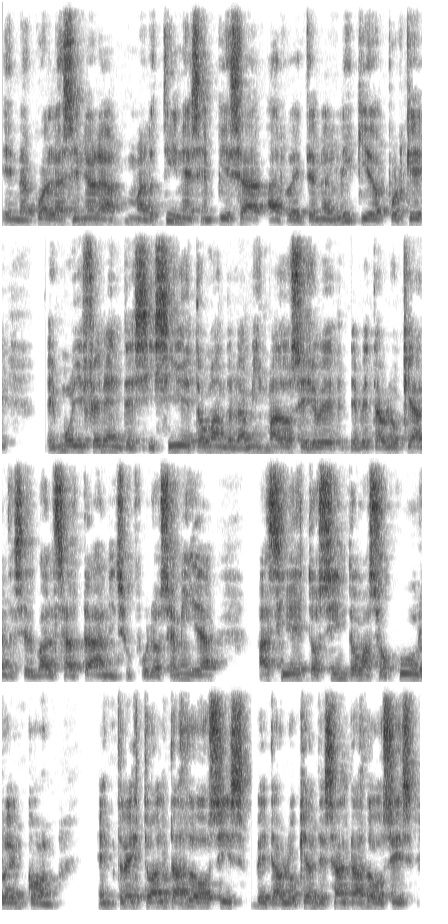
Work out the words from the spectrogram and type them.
en la cual la señora Martínez empieza a retener líquidos, porque es muy diferente si sigue tomando la misma dosis de beta bloqueantes, el valsartán y su furosemida, a si estos síntomas ocurren con entresto altas dosis, beta bloqueantes altas dosis,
